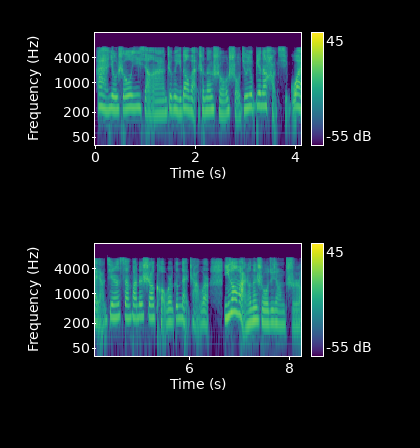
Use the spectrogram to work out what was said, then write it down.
哎，有时候一想啊，这个一到晚上的时候，手机就变得好奇怪呀，竟然散发着烧烤味跟奶茶味儿，一到晚上的时候就想吃。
